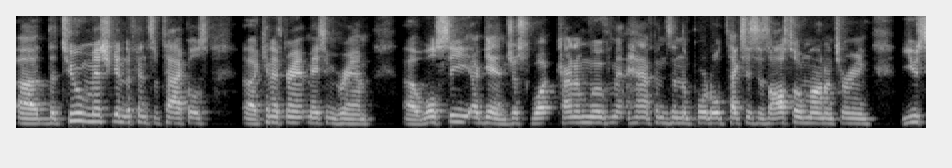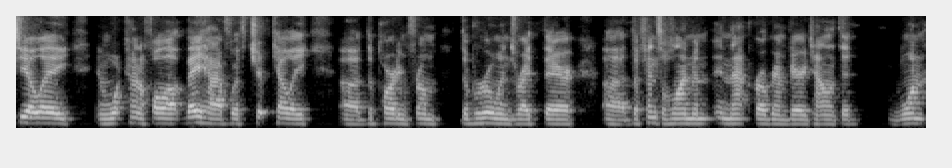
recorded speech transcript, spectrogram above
uh, the two Michigan defensive tackles, uh, Kenneth Grant, Mason Graham. Uh, we'll see again just what kind of movement happens in the portal. Texas is also monitoring UCLA and what kind of fallout they have with Chip Kelly uh, departing from the Bruins right there. Uh, defensive lineman in that program, very talented one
